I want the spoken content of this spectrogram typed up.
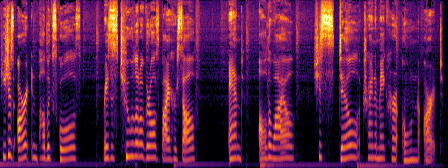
teaches art in public schools, raises two little girls by herself, and all the while, she's still trying to make her own art.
